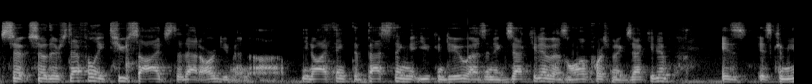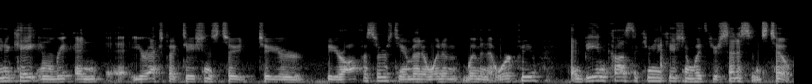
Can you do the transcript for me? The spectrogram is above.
so, so there's definitely two sides to that argument. Uh, you know, I think the best thing that you can do as an executive, as a law enforcement executive, is is communicate and re, and uh, your expectations to to your your officers, to your men and women women that work for you, and be in constant communication with your citizens too.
